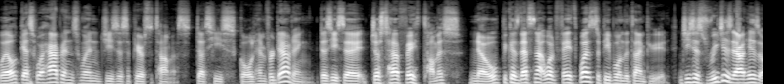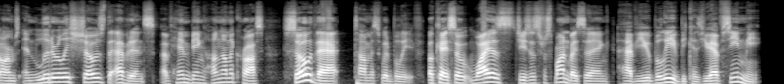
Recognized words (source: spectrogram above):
Well, guess what happens when Jesus appears to Thomas? Does he scold him for doubting? Does he say, just have faith, Thomas? No, because that's not what faith was to people in the time period. Jesus reaches out his arms and literally shows the evidence of him being hung on the cross so that Thomas would believe. Okay, so why does Jesus respond by saying, Have you believed because you have seen me?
